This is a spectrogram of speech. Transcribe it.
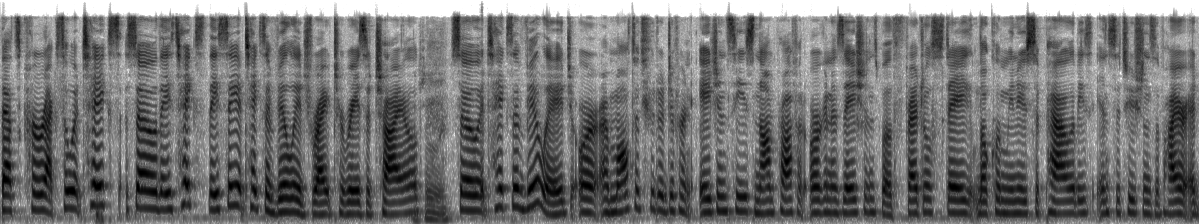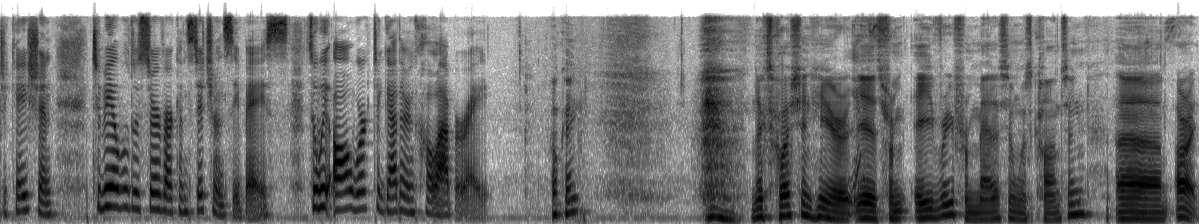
That's correct. So it takes so they takes they say it takes a village, right, to raise a child. Absolutely. So it takes a village or a multitude of different agencies, nonprofit organizations, both federal, state, local municipalities, institutions of higher education, to be able to serve our constituency base. So we all work together and collaborate. Okay. Next question here is Yes. from Avery from Madison, Wisconsin. Um, all right.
